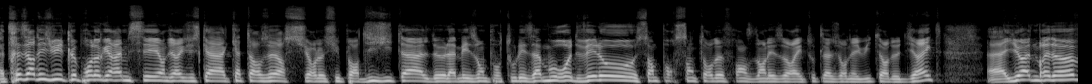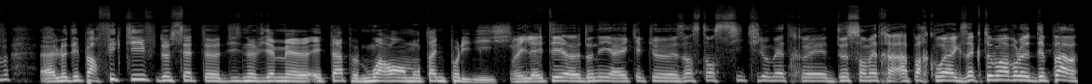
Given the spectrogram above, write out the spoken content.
À 13h18, le prologue RMC en direct jusqu'à 14h sur le support digital de la maison pour tous les amoureux de vélo. 100% Tour de France dans les oreilles toute la journée, 8 heures de direct. Euh, Johan Bredov, euh, le départ fictif de cette euh, 19e euh, étape Moiran en montagne Poligny. Il a été donné il y a quelques instants 6 km et 200 mètres à, parcourir exactement avant le départ.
